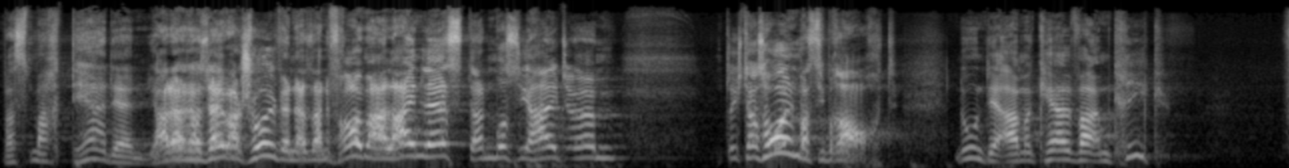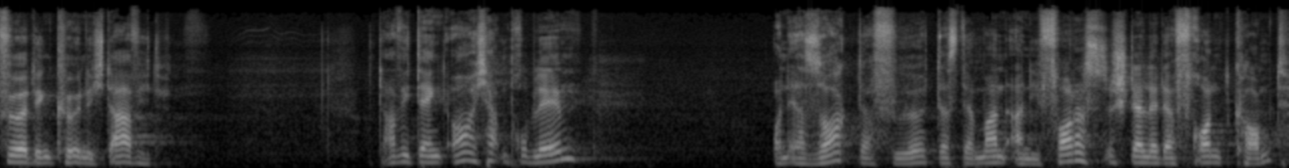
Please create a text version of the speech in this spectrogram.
Was macht der denn? Ja, da ist er selber schuld. Wenn er seine Frau mal allein lässt, dann muss sie halt ähm, sich das holen, was sie braucht. Nun, der arme Kerl war im Krieg für den König David. David denkt, oh, ich habe ein Problem. Und er sorgt dafür, dass der Mann an die vorderste Stelle der Front kommt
